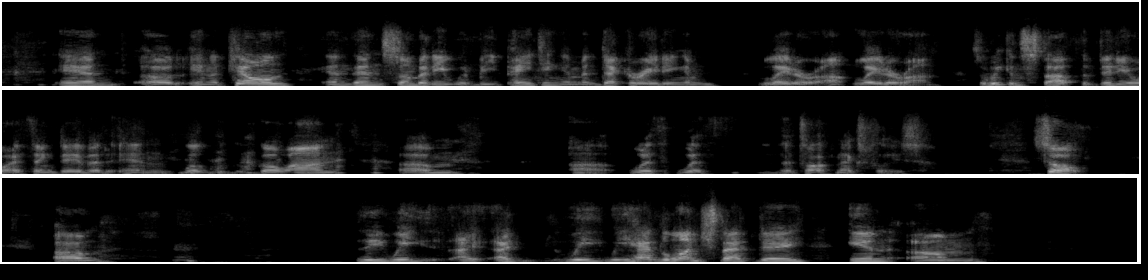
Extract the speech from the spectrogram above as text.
and uh, in a kiln and then somebody would be painting him and decorating him later on later on. So we can stop the video i think david and we'll go on um, uh, with with the talk next please. So um, the we I, I we we had lunch that day in um,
